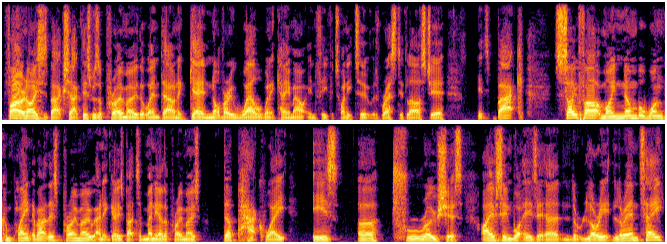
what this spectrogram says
Fire and ice is back, Shaq. This was a promo that went down again, not very well when it came out in FIFA 22. It was rested last year. It's back. So far, my number one complaint about this promo, and it goes back to many other promos, the pack weight is atrocious. I have seen what is it, uh, Loriente?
